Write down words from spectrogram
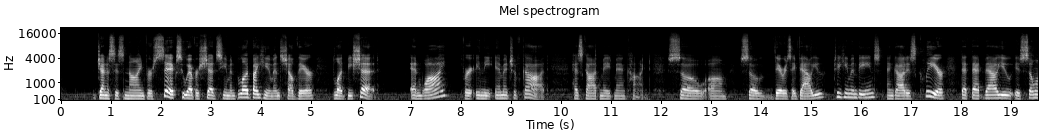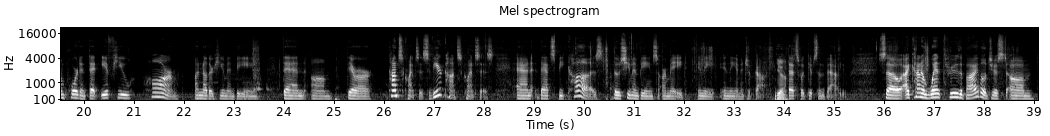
Genesis 9, verse 6, whoever sheds human blood by humans shall their blood be shed. And why? For in the image of God has God made mankind. So, um, so there is a value to human beings, and God is clear that that value is so important that if you harm another human being, then um, there are consequences, severe consequences, and that's because those human beings are made in the in the image of God. Yeah. that's what gives them value. So I kind of went through the Bible just um,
